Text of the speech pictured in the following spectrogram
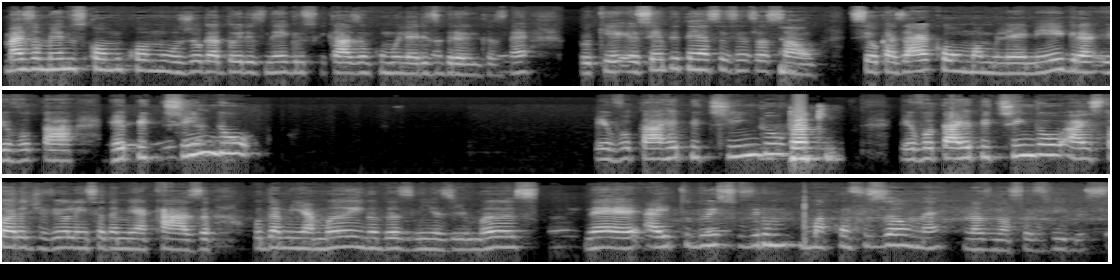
mais ou menos como como jogadores negros que casam com mulheres brancas, né? Porque eu sempre tenho essa sensação, se eu casar com uma mulher negra, eu vou estar tá repetindo eu vou estar tá repetindo Tô aqui eu vou estar repetindo a história de violência da minha casa, ou da minha mãe, ou das minhas irmãs, né? Aí tudo isso vira uma confusão, né, nas nossas vidas.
